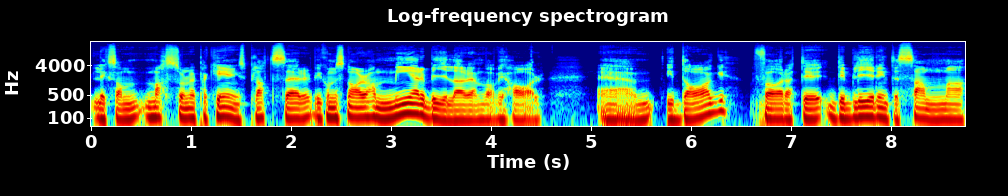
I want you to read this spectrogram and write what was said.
liksom massor med parkeringsplatser. Vi kommer snarare ha mer bilar än vad vi har eh, idag för att det, det blir inte samma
